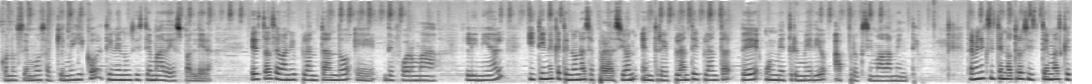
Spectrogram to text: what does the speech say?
conocemos aquí en México tienen un sistema de espaldera. Estas se van a ir plantando eh, de forma lineal y tiene que tener una separación entre planta y planta de un metro y medio aproximadamente. También existen otros sistemas que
